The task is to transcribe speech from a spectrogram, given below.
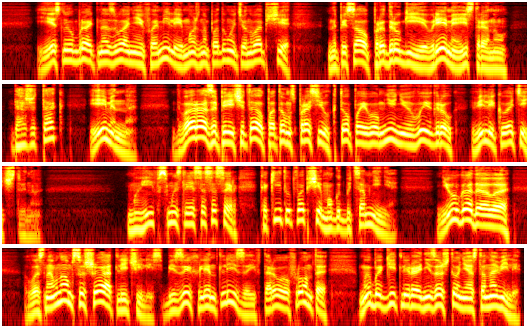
«Если убрать название и фамилии, можно подумать, он вообще Написал про другие время и страну. Даже так? Именно. Два раза перечитал, потом спросил, кто, по его мнению, выиграл Великую Отечественную. Мы, в смысле СССР, какие тут вообще могут быть сомнения? Не угадала. В основном США отличились. Без их ленд-лиза и Второго фронта мы бы Гитлера ни за что не остановили.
